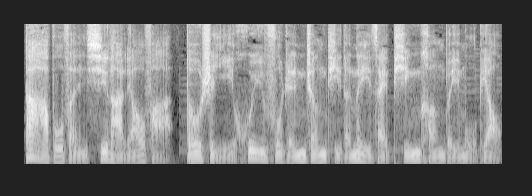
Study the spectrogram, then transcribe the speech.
大部分希腊疗法都是以恢复人整体的内在平衡为目标。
